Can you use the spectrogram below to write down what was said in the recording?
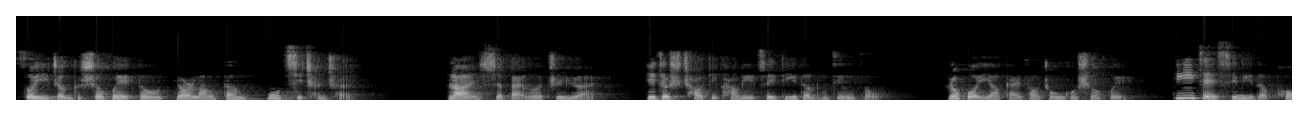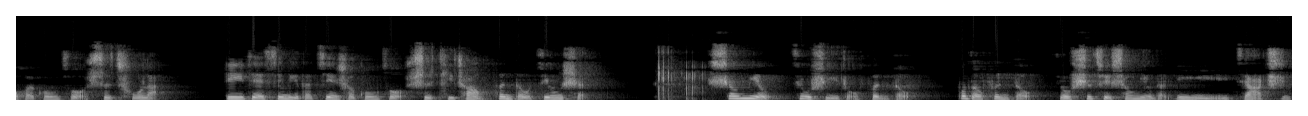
所以整个社会都吊儿郎当、暮气沉沉。懒是百恶之源，也就是朝抵抗力最低的路径走。如果要改造中国社会，第一件心理的破坏工作是除懒；第一件心理的建设工作是提倡奋斗精神。生命就是一种奋斗，不能奋斗就失去生命的意义与价值；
